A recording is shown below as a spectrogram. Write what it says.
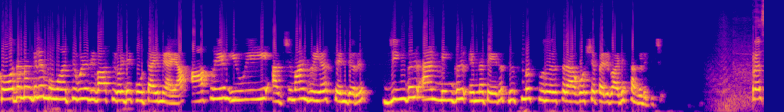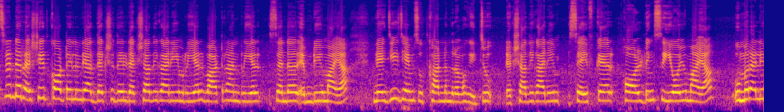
കോതമംഗലം മൂവാറ്റുപുഴ നിവാസികളുടെ കൂട്ടായ്മയായ Aashrayam U A E Ajman real സെന്ററിൽ ജിംഗിൾ ആൻഡ് മിങ്കിൾ എന്ന പേരിൽ ക്രിസ്മസ് പുതുവത്സരാഘോഷ പരിപാടി സംഘടിപ്പിച്ചു. പ്രസിഡന്റ് റഷീദ് കോട്ടേലിന്റെ അധ്യക്ഷതയിൽ രക്ഷാധികാരിയും real water and real centre M ഡിയുമായ നെജി ജെയിംസ് ഉദ്ഘാടനം നിർവഹിച്ചു. രക്ഷാധികാരിയും സേഫ് കെയർ ഹോൾഡിംഗ് സിഒയുമായ ഉമർ അലി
